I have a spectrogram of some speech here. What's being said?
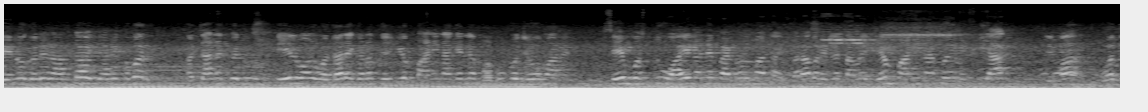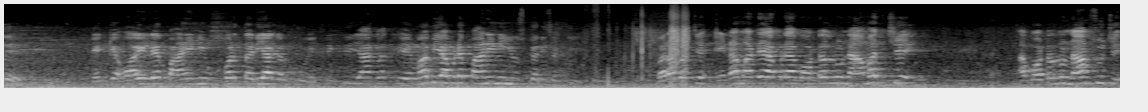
બેનો ઘરે રાંધતા હોય ત્યારે ખબર અચાનક પેલું તેલ વધારે ગરમ થઈ ગયું, પાણી નાખે એટલે ભભૂકો જેવો મારે. સેમ વસ્તુ ઓઇલ અને પેટ્રોલમાં થાય. બરાબર? એટલે તમે જેમ પાણી નાખો એમ એટલી આગ એમાં વધે. કેમ કે ઓઇલ એ પાણીની ઉપર તરિયા કરતું હોય. એટલી આગ લાગતી એમાં બી આપણે પાણીની યુઝ કરી શકીએ. બરાબર છે? એના માટે આપણે આ બોટલનું નામ જ છે. આ બોટલનું નામ શું છે?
